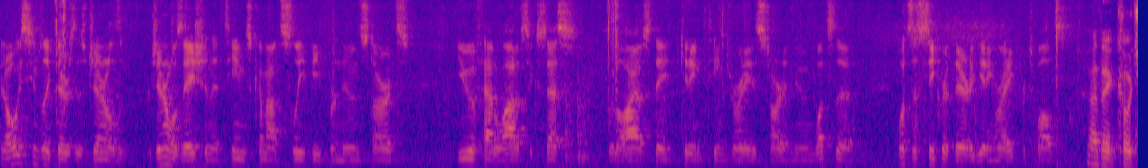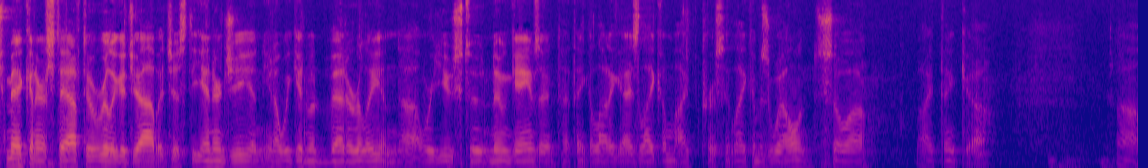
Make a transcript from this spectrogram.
it always seems like there's this general, generalization that teams come out sleepy for noon starts. You have had a lot of success with Ohio State getting teams ready to start at noon. What's the, what's the secret there to getting ready for twelve? I think Coach Mick and our staff do a really good job of just the energy, and, you know, we get them to bed early, and uh, we're used to noon games. I, I think a lot of guys like them. I personally like them as well, and so uh, I think uh, uh,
